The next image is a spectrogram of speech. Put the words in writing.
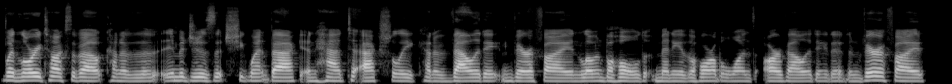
when Laurie talks about kind of the images that she went back and had to actually kind of validate and verify, and lo and behold, many of the horrible ones are validated and verified.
